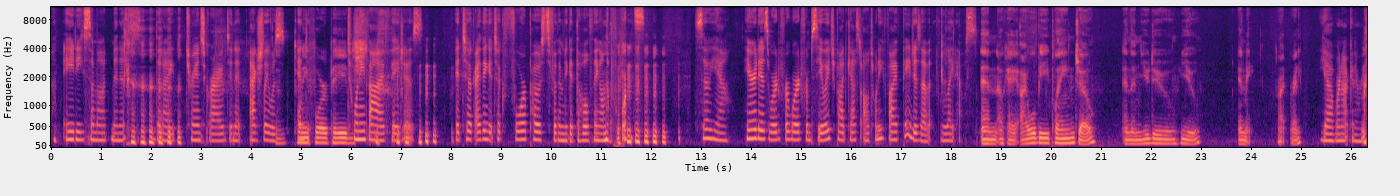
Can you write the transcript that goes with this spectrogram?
80 some odd minutes that I transcribed. And it actually was in- 24 page. 25 pages. it took, I think it took four posts for them to get the whole thing on the boards. so, yeah, here it is, word for word from COH Podcast, all 25 pages of it. Lighthouse. And okay, I will be playing Joe, and then you do you and me. All right, ready? Yeah, we're not going to read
